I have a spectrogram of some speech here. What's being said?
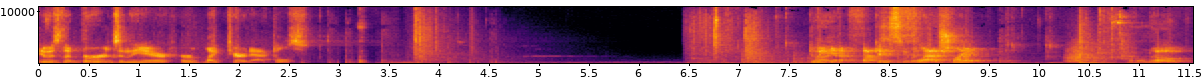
it was the birds in the air or like pterodactyls. Do we I- get a fucking flashlight? I don't know. Oh,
